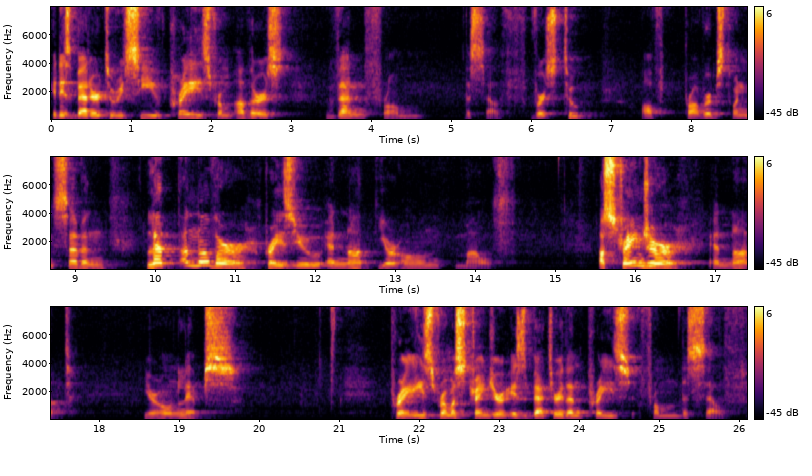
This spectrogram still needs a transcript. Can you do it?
It is better to receive praise from others than from the self. Verse 2 of Proverbs 27 Let another praise you and not your own mouth, a stranger and not your own lips. Praise from a stranger is better than praise from the self.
